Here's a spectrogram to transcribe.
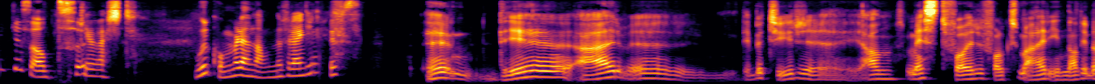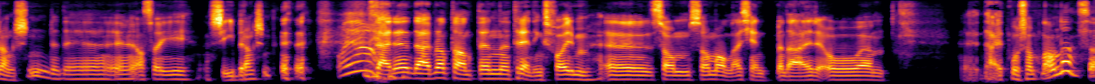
Ikke sant. Ikke verst. Hvor kommer det navnet fra, egentlig? Ups. Eh, Det er eh, Det betyr eh, ja, mest for folk som er innad i bransjen, det, det, altså i skibransjen. Oh, ja. Det er, det er blant annet en treningsform eh, som, som alle er kjent med der, og det er et morsomt navn, da. Så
